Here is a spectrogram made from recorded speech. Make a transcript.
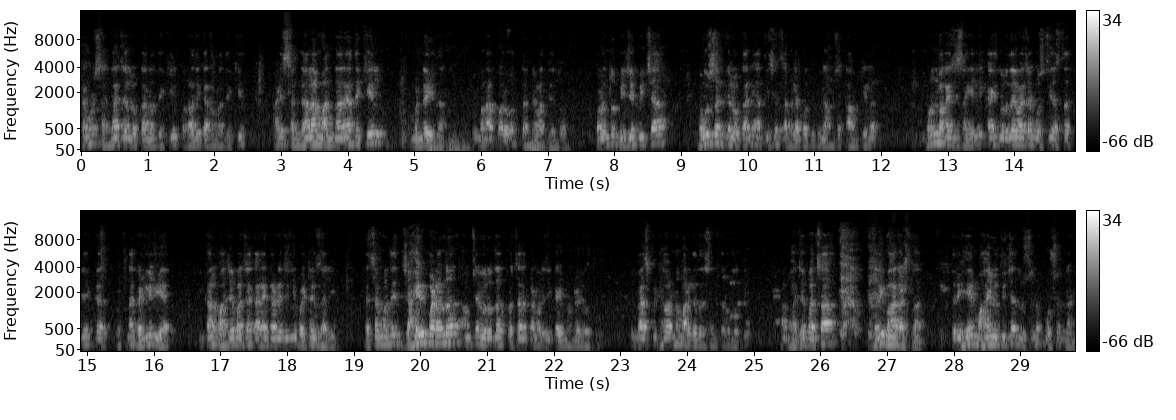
त्यामुळे संघाच्या लोकांना देखील पदाधिकाऱ्यांना देखील आणि संघाला मानणाऱ्या देखील मंडळींना मी मनापूर्वक धन्यवाद देतो. परंतु बीजेपीच्या बहुसंख्य लोकांनी अतिशय चांगल्या पद्धतीने आमचं काम केलं. म्हणून मगाशी सांगितले काही दुर्दैवाच्या गोष्टी असतात ते घटना घडलेली आहे. की काल भाजपाच्या कार्यकारिणीची जी बैठक झाली त्याच्यामध्ये जाहीरपणानं आमच्या विरोधात प्रचार करणारी जी काही मंडळी होती ती व्यासपीठावरनं मार्गदर्शन करत होती. हा भाजपाचा जरी भाग असला तरी हे महायुतीच्या दृष्टीनं पोषक नाही.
